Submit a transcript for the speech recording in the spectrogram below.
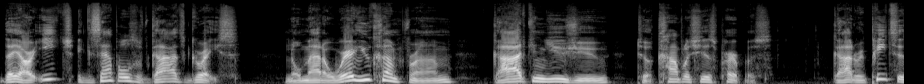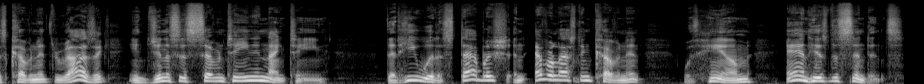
They are each examples of God's grace. No matter where you come from, God can use you to accomplish his purpose. God repeats his covenant through Isaac in Genesis 17 and 19. that he would establish an everlasting covenant with him and his descendants.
